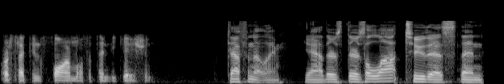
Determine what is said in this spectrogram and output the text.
or second form of authentication. Definitely. Yeah, there's there's a lot to this than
